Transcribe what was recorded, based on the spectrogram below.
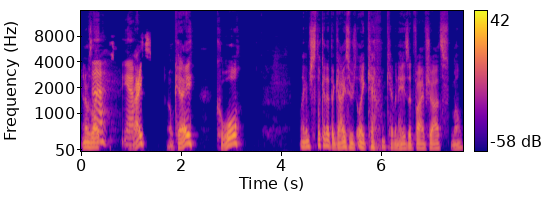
And I was like, Eh, yeah. right? okay, cool. Like, I'm just looking at the guys who, like, Kevin, Kevin Hayes had five shots. Well,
